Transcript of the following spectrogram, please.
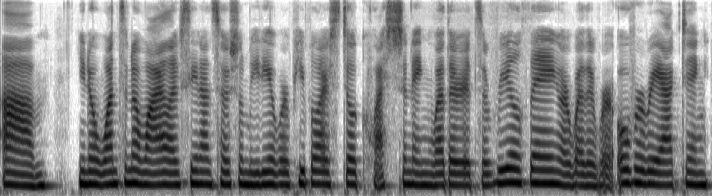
Um, you know, once in a while, I've seen on social media where people are still questioning whether it's a real thing or whether we're overreacting.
